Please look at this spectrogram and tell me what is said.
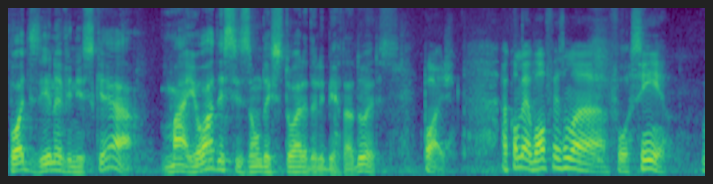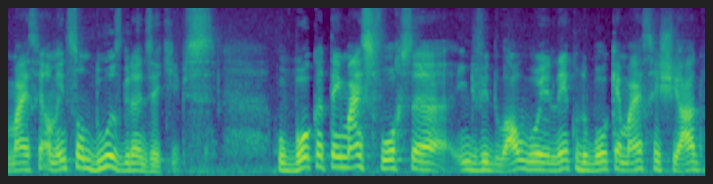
Pode dizer, né, Vinícius, que é a maior decisão da história da Libertadores? Pode. A Comebol fez uma forcinha mas realmente são duas grandes equipes. O Boca tem mais força individual, o elenco do Boca é mais recheado,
